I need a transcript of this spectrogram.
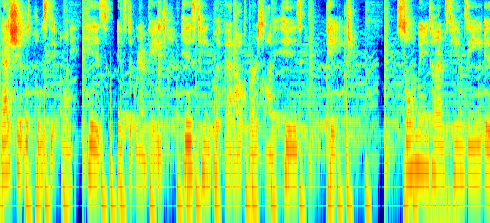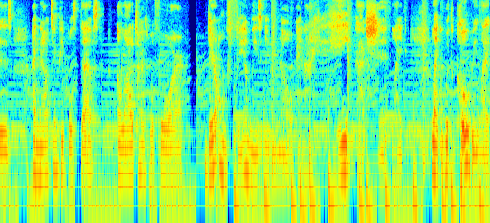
That shit was posted on his Instagram page. His team put that out first on his page so many times TMZ is announcing people's deaths a lot of times before their own families even know and I hate that shit like like with Kobe like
